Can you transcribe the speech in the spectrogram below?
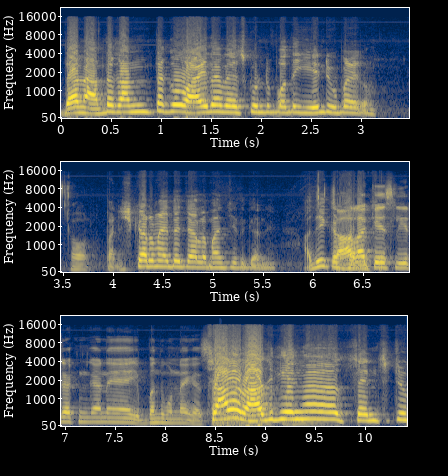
దాన్ని అంతకంతకు వాయిదా వేసుకుంటూ పోతే ఏంటి ఉపయోగం? పరిష్కారం అయితే చాలా మంచిది కానీ అది చాలా కేసులు ఈ రకంగానే ఇబ్బందిగా ఉన్నాయి కదా చాలా రాజకీయంగా సెన్సిటివ్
